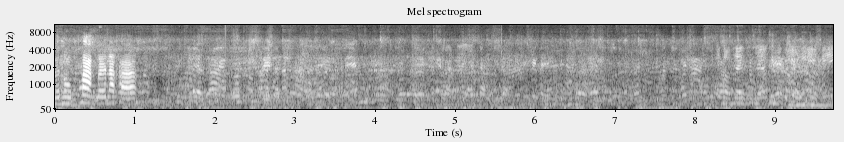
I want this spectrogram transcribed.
สนุกมากเลยนะคะเเข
